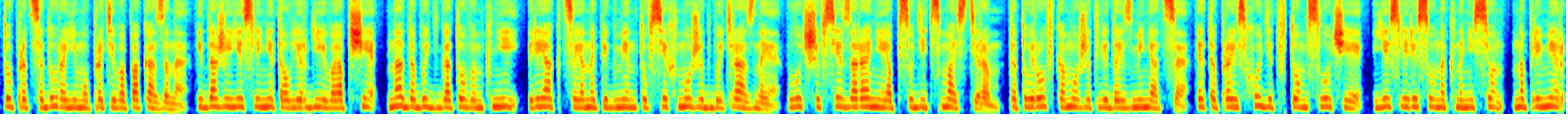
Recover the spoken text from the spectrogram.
то процедура ему противопоказана. И даже если нет аллергии вообще, надо быть готовым к ней, реакция на пигмент у всех может быть разная. Лучше все заранее обсудить с мастером. Татуировка может видоизменяться. Это происходит в том случае, если рисунок нанесен, например,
